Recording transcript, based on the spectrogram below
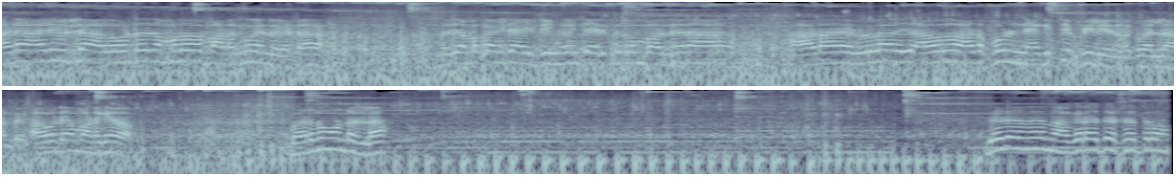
അവിടെ ആരുമില്ല. അതുകൊണ്ട് നമ്മൾ മടങ്ങുമായിരുന്നു കേട്ടോ. എന്നുവെച്ചാൽ നമുക്ക് അതിന്റെ ഐതിഹ്യവും ചരിത്രവും പറഞ്ഞുതരാൻ അവിടെ ഉള്ള അത് അവിടെ ഫുൾ നെഗറ്റീവ് ഫീൽ ചെയ്യുന്നു നമുക്ക് വല്ലാണ്ട്. അതുകൊണ്ട് ഞാൻ മടങ്ങിയതാണ് വെറുതെ കൊണ്ടല്ല. ഇതെവിടെയാണ് നാഗരാജ ക്ഷേത്രം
